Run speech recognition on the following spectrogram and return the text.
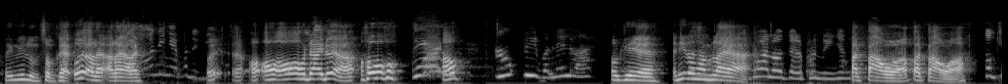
เฮ้ยมีหลุมศพแขกเอ้ยอะไรอะไรอะไรอ๋อนี่ไงผนึกเฮ้ยอ๋ออ๋ออ๋อได้ด้วยเหรอะโอ้โหเอาลูกปีบันเล่นเลยโอเค อันนี้เราทำอะไรอะเพราะว่าเราจะผนึกยังไงปัดเป่าเหรอปัดเป่าเหรอ โอเค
